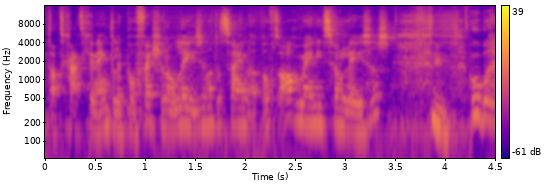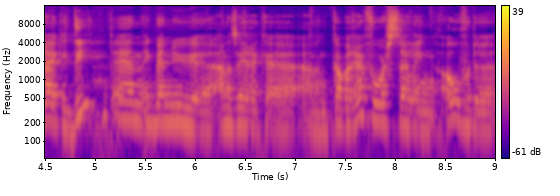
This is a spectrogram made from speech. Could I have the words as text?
dat gaat geen enkele professional lezen, want dat zijn over het algemeen niet zo'n lezers. Hm. Hoe bereik ik die? En ik ben nu uh, aan het werken aan een cabaretvoorstelling over de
